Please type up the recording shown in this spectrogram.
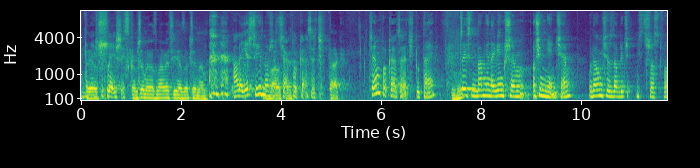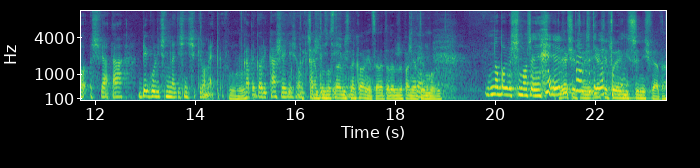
do najszczuplejszych. skończymy rozmawiać i ja zaczynam. Ale jeszcze jedną rzecz chciałam pokazać. Tak. Chciałam pokazać tutaj, Mhm. co jest dla mnie największym osiągnięciem. Udało mi się zdobyć Mistrzostwo Świata w biegu licznym na 10 km w kategorii K60, Mhm. Tak chciałem to K60. zostawić na koniec, ale to dobrze pani o tym mówi. No bo już może To jak się czuje, jak się czuje mistrzyni świata?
